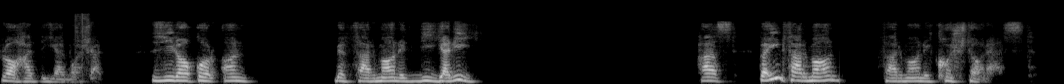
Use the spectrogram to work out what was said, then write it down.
راحت دیگر باشد. زیرا قرآن به فرمان دیگری هست و این فرمان فرمان کشتار است.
